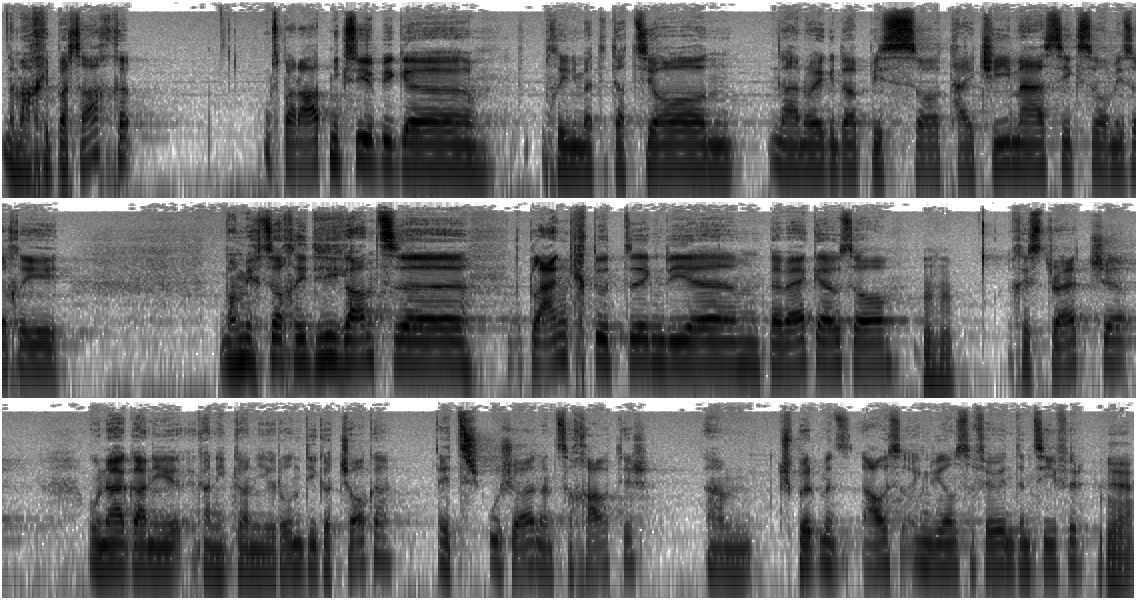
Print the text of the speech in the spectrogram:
Dann mache ich ein paar Sachen. Ein paar Atmungsübungen, eine kleine Meditation, dann noch irgendetwas so Tai Chi-mässig, so mich so ein bisschen, mich so ein bisschen die ganzen Gelenke tut irgendwie äh, bewegen und so. Mhm. Ein bisschen stretchen. Und dann gehe ich, gehe ich, gehe ich eine Runde joggen. Jetzt ist es auch schön, wenn es so kalt ist. Ähm, spürt man alles irgendwie noch so viel intensiver. Ja.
